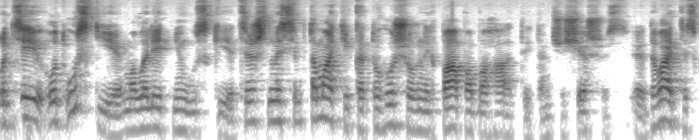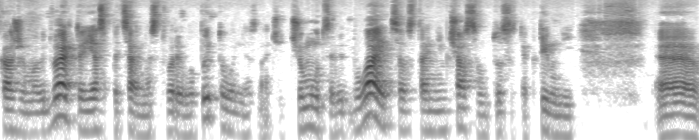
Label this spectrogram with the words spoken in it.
оці от узкі, малолітні узкі, це ж не симптоматика того, що в них папа багатий там чи ще щось. Е, Давайте скажемо відверто. Я спеціально створив опитування, значить, чому це відбувається останнім часом, досить активній. Е,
